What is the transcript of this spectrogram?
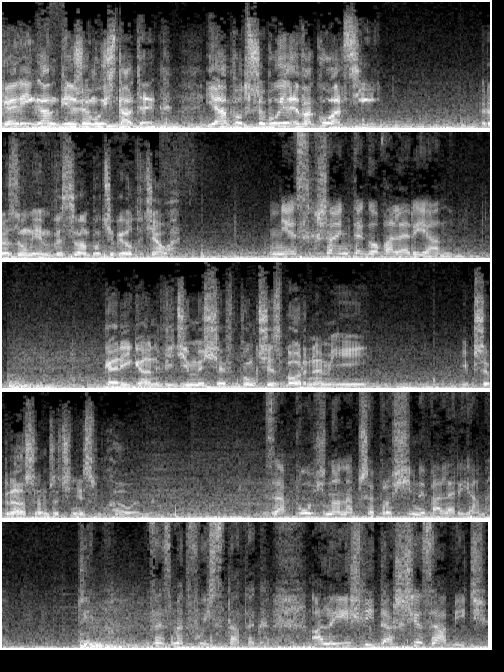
Kerrigan bierze mój statek. Ja potrzebuję ewakuacji. Rozumiem, wysyłam po ciebie oddział. Nie schrzań tego, Valerian. Kerrigan, widzimy się w punkcie zbornym i... I przepraszam, że cię nie słuchałem. Za późno na przeprosiny, Valerian. Jim, wezmę twój statek, ale jeśli dasz się zabić,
